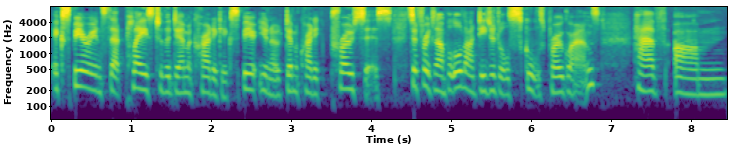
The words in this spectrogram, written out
experience that plays to the democratic experience, you know, democratic process. So, for example, all our digital schools programs have um,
